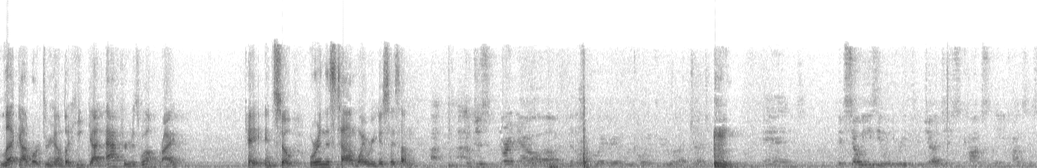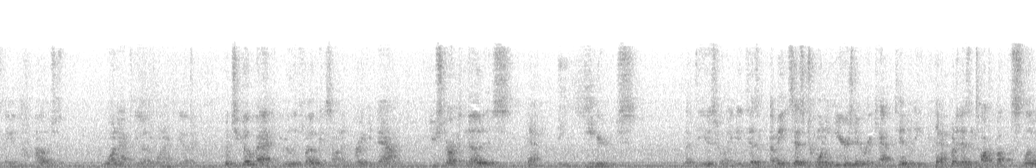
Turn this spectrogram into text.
let God work through him, but he got after it as well, right? Okay, and so we're in this time, Wayne, were you going to say something? I- I'm just, right now, uh, in the middle school area, we're going through uh, Judges. And it's so easy when you read through Judges, constantly, you're constantly thinking, oh, it's just one after the other, one after the other. But you go back and you really focus on it and break it down, you start to notice Yeah. the years that the Israelite, it doesn't, I mean, it says twenty years they were in captivity. Yeah. But it doesn't talk about the slow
